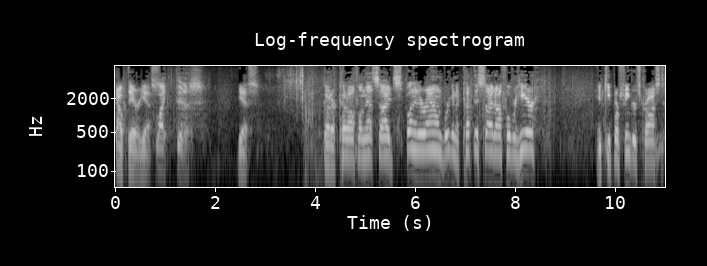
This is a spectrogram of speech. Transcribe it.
Out there, yes. like this. Yes. Got our cut off on that side, spun it around. We're going to cut this side off over here and keep our fingers crossed.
